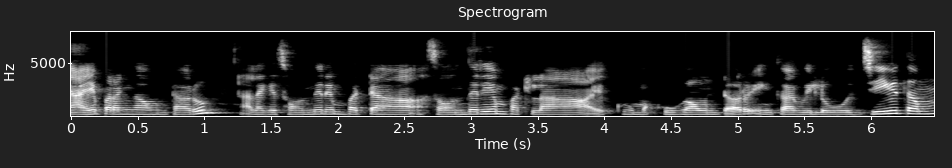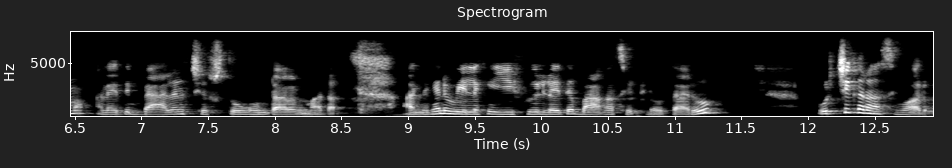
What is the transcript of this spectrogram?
న్యాయపరంగా ఉంటారు. అలాగే సౌందర్యం పట్ల సౌందర్యం పట్ల ఎక్కువ మక్కువగా ఉంటారు. ఇంకా వీళ్ళు జీవితం అనేది బ్యాలెన్స్ చేస్తూ ఉంటారనమాట అందుకని వీళ్ళకి ఈ ఫీల్డ్ అయితే బాగా సెటిల్ అవుతారు. వృచ్చిక రాశి వారు.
